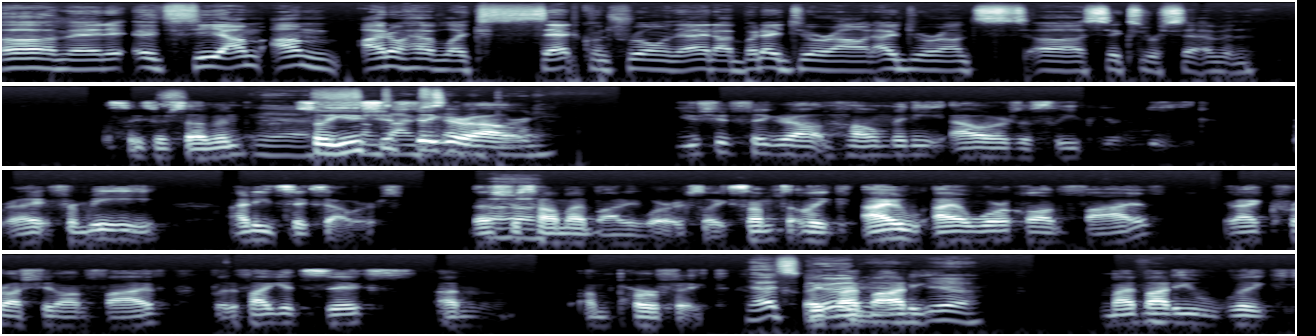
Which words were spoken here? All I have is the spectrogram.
Oh man, it, it see I'm I'm I don't have like set control on that, but I do around I do around uh, six or seven. Six or seven. Yeah. So you should figure out you should figure out how many hours of sleep you need, right? For me, I need six hours. That's just Uh-huh. how my body works. Like sometimes, like I I work on five and I crush it on five, but if I get six, I'm I'm perfect. That's like, good. my man. body- Yeah. My body like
